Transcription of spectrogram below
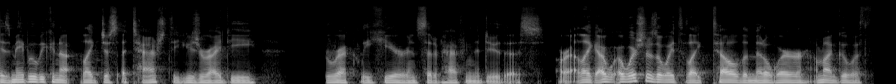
is maybe we can uh, like just attach the user ID directly here instead of having to do this. Or like, I, I wish there's a way to like tell the middleware, I'm not good with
